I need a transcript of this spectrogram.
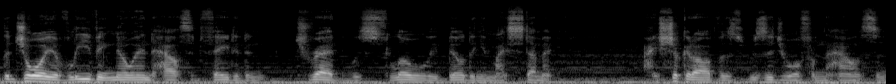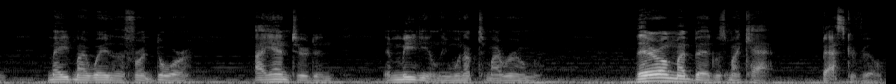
The joy of leaving No End House had faded and dread was slowly building in my stomach. I shook it off as residual from the house and made my way to the front door. I entered and immediately went up to my room. There on my bed was my cat, Baskerville.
